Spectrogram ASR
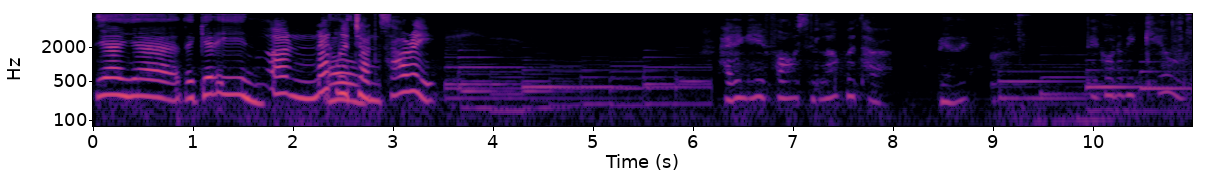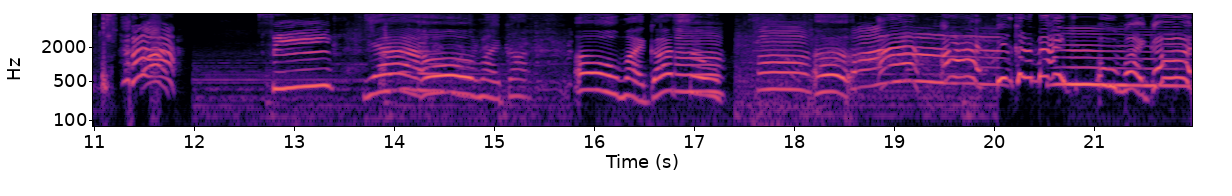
Yeah, yeah. They get in. Uh, negligent. Sorry. I think he falls in love with her. Really? They're gonna be killed. Ah! See? Yeah. Oh my god. Oh my god. So. Oh, Oh. Ah! Ah! He's gonna bite. Oh my god.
